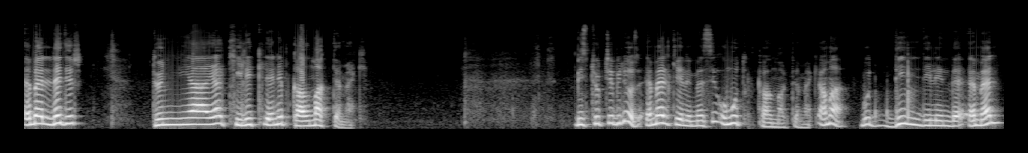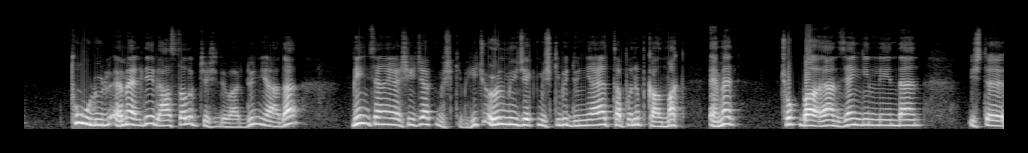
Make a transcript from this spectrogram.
Emel nedir? Dünyaya kilitlenip kalmak demek. Biz Türkçe biliyoruz. Emel kelimesi umut kalmak demek. Ama bu din dilinde emel, tuğlül emel diye bir hastalık çeşidi var. Dünyada bin sene yaşayacakmış gibi, hiç ölmeyecekmiş gibi dünyaya tapınıp kalmak emel. Çok bağ, yani zenginliğinden, işte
